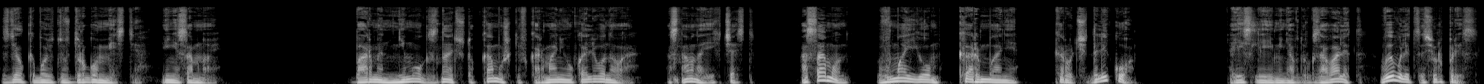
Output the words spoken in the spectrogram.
Сделка будет в другом месте, и не со мной. Бармен не мог знать, что камушки в кармане у Каленова. Основная их часть. А сам он в моем кармане. Короче, далеко. А если меня вдруг завалит, вывалится сюрприз,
